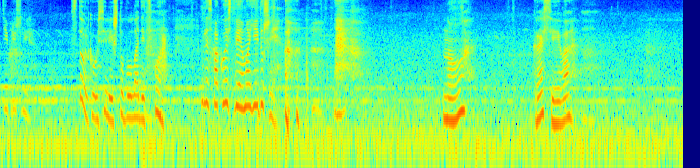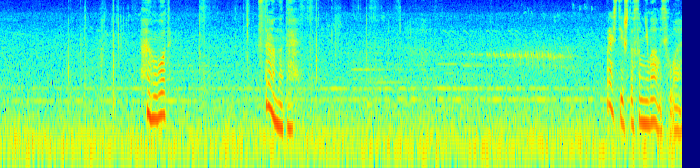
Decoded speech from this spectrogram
Почти пришли. Столько усилий, чтобы уладить спор. Для спокойствия моей души. Ну, красиво. Вот. Странно-то. Прости, что сомневалась, Хлоя.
